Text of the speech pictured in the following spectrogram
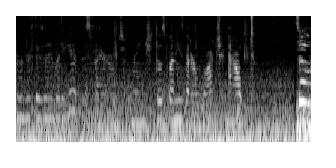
I wonder if there's anybody here at this firearms range. Those bunnies better watch out. So,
